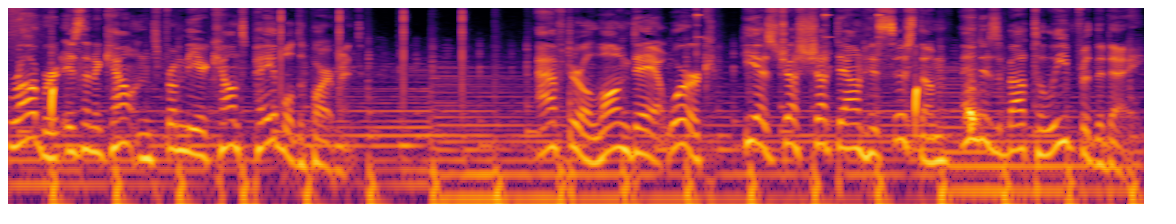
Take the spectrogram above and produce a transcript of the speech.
Robert is an accountant from the accounts payable department. After a long day at work, he has just shut down his system and is about to leave for the day.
